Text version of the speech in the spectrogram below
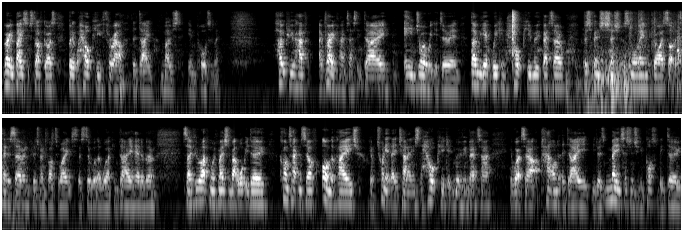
Very basic stuff guys, but it will help you throughout the day most importantly. Hope you have a very fantastic day. Enjoy what you're doing. Don't forget we can help you move better. Just finished the session this morning. The guys started at 10 to 7, finished 25 to 8, so they've still got their working day ahead of them. So if you would like more information about what we do, contact myself on the page. We have a 28 day challenge to help you get moving better. It works out a pound a day. You do as many sessions as you can possibly do.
